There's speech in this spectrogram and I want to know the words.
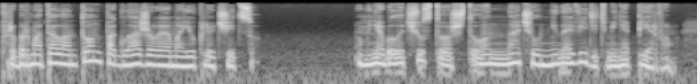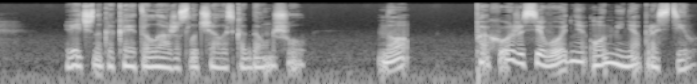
Пробормотал Антон, поглаживая мою ключицу. У меня было чувство, что он начал ненавидеть меня первым. Вечно какая-то лажа случалась, когда он шел. Но, похоже, сегодня он меня простил.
